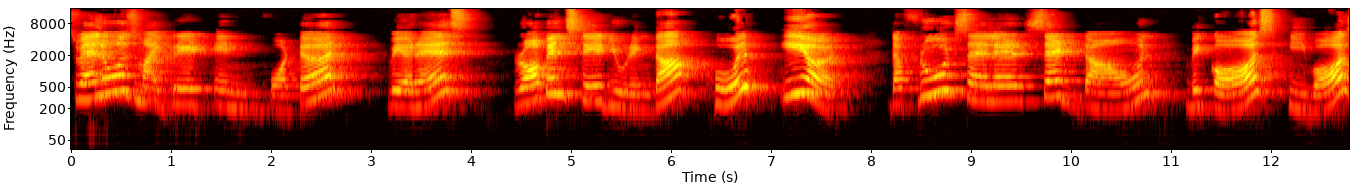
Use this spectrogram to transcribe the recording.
Swallows migrate in water whereas robin stayed during the whole year. The fruit seller sat down because he was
